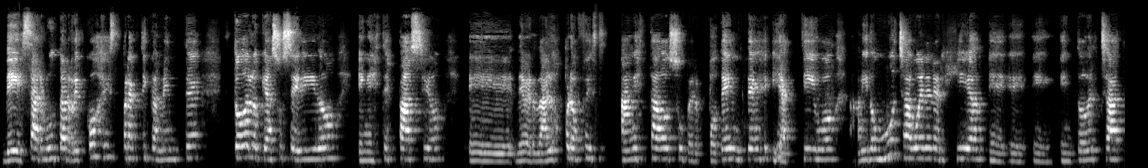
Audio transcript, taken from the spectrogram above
de, esa ruta. Recoges prácticamente todo lo que ha sucedido en este espacio. Eh, de verdad, los profes han estado súper potentes y activos, ha habido mucha buena energía eh, eh, en todo el chat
